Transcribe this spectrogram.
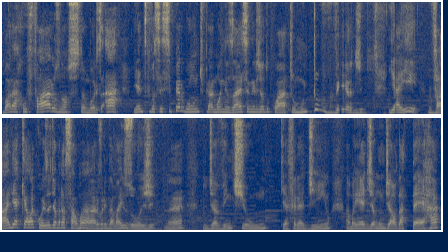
bora rufar os nossos tambores. Ah, e antes que você se pergunte para harmonizar essa energia do 4 muito verde. E aí vale aquela coisa de abraçar uma árvore ainda mais hoje, né? No dia 21, que é feriadinho. Amanhã é dia mundial da Terra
